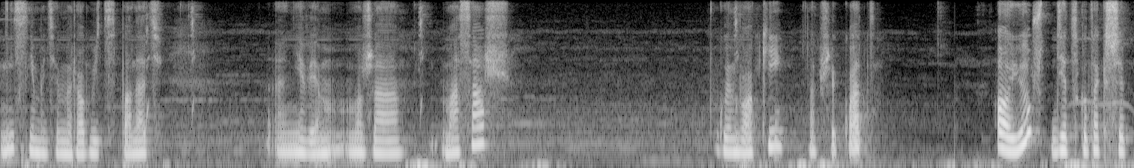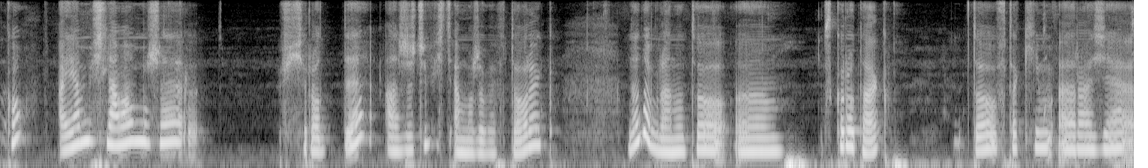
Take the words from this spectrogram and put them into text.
Nic nie będziemy robić, spadać. E, Nie wiem, może masaż? Głęboki na przykład. O, już? Dziecko tak szybko? A ja myślałam, że w środę, a rzeczywiście, a może we wtorek? No dobra, no to skoro tak, to w takim razie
